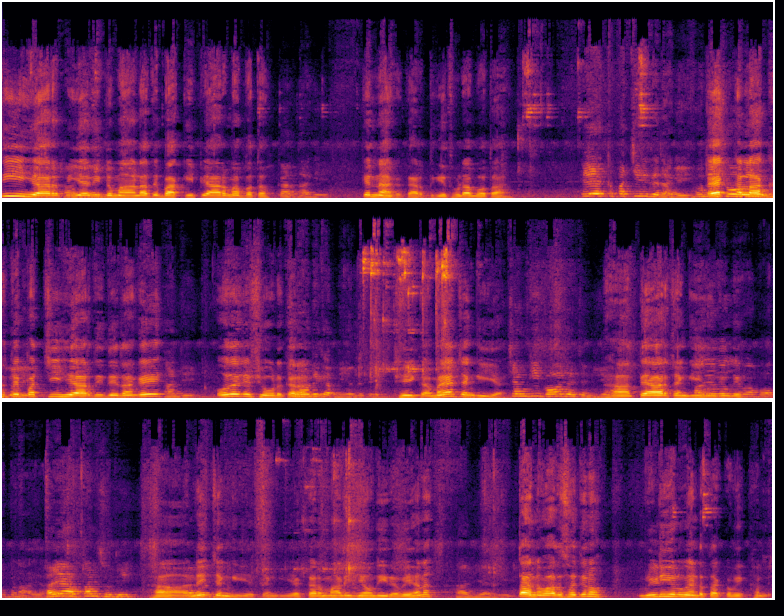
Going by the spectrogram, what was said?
30000 ਰੁਪਏ ਦੀ ਡਿਮਾਂਡ ਆ ਤੇ ਬਾਕੀ ਪਿਆਰ ਮੁਹੱਬਤ ਕਰ ਦਾਂਗੇ। ਕਿੰਨਾ ਕੁ ਕਰ ਦਈਏ ਥੋੜਾ ਬਹੁਤਾ? ਇਹ ਇੱਕ 25 ਦੀ ਦੇ ਦਾਂਗੇ ਜੀ। ਉਹਦੇ 1 ਲੱਖ ਤੇ 25000 ਦੀ ਦੇ ਦਾਂਗੇ। ਹਾਂਜੀ। ਉਹਦੇ ਚ ਛੋੜ ਛੋਟੀ ਕਰਾਂਗੇ। ਕਰਨੀ ਉਹਦੇ ਤੇ। ਠੀਕ ਆ ਮੈਂ ਚੰਗੀ ਆ। ਚੰਗੀ ਬਹੁਤ ਹੈ ਚੰਗੀ ਹੈ ਹਾਂ ਤਿਆਰ ਚੰਗੀ ਹੋ ਜੂਗੀ ਹਜੇ ਹਫਤਾ ਨਹੀਂ ਸੁਣਦੀ। ਹਾਂ ਨਹੀਂ ਚੰਗੀ ਆ ਚੰਗੀ ਆ। ਕਰਮ ਵਾਲੀ ਜਿਉਂਦੀ ਰਵੇ ਹਨਾ? ਹਾਂਜੀ ਹਾਂਜੀ। ਧੰਨਵਾਦ ਸੱਜਣੋ। ਵੀਡੀਓ ਨੂੰ ਐਂਡ ਤੱਕ ਵੇਖਣ ਲਈ।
